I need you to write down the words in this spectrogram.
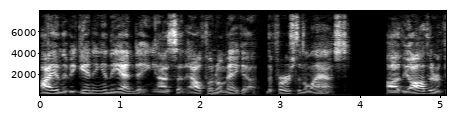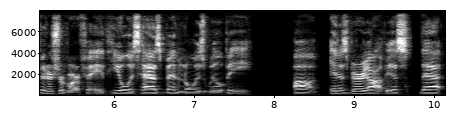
I am the beginning and the ending. I said Alpha and Omega, the first and the last. Uh, the author and finisher of our faith. He always has been and always will be. Uh, and it's very obvious that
